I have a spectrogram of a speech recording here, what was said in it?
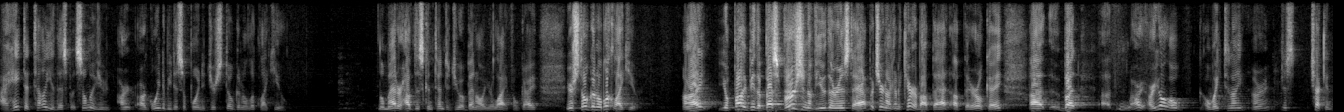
I hate to tell you this, but some of you are, are going to be disappointed. You're still going to look like you. No matter how discontented you have been all your life, okay? You're still going to look like you. All right? You'll probably be the best version of you there is to have, but you're not going to care about that up there, okay? Uh, but uh, are, are you all awake tonight? All right? Just checking.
